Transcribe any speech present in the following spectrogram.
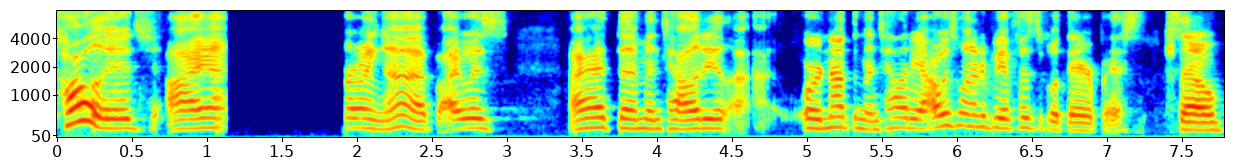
college i growing up i was i had the mentality or not the mentality i always wanted to be a physical therapist so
